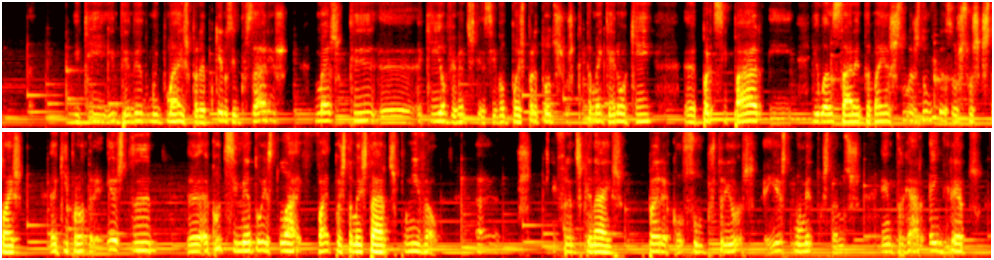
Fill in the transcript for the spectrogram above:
e aqui entendendo muito mais para pequenos empresários, mas que uh, aqui, obviamente, extensível depois para todos os que também queiram aqui uh, participar e, e, lançarem também as suas dúvidas as suas questões aqui para o André. Este uh, acontecimento ou este live vai depois também estar disponível nos diferentes canais para consumo posteriores. É este momento que estamos a entregar em direto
